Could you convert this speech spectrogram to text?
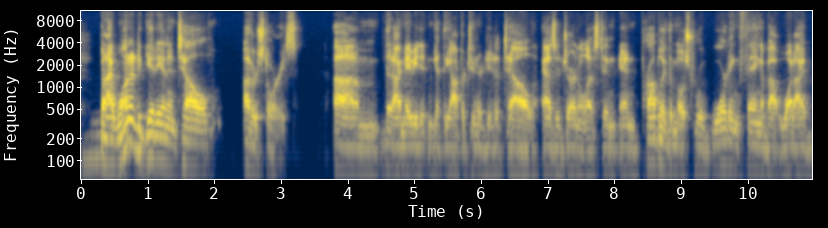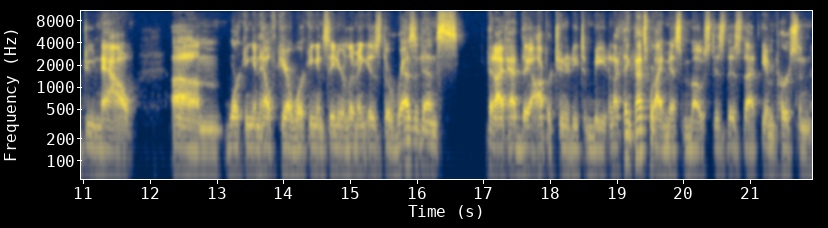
Mm-hmm. But I wanted to get in and tell other stories um, that I maybe didn't get the opportunity to tell as a journalist. And, and probably the most rewarding thing about what I do now, um, working in healthcare, working in senior living, is the residents that I've had the opportunity to meet. And I think that's what I miss most is this that in-person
